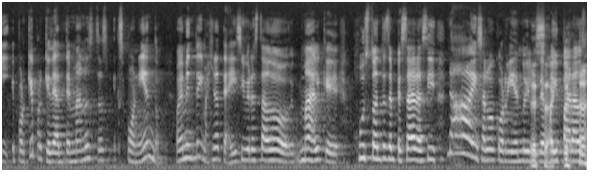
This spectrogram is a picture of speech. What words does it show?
¿Y por qué? Porque de antemano estás exponiendo. Obviamente, imagínate, ahí si hubiera estado mal que justo antes de empezar así, no, y salgo corriendo y los dejo ahí parados,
